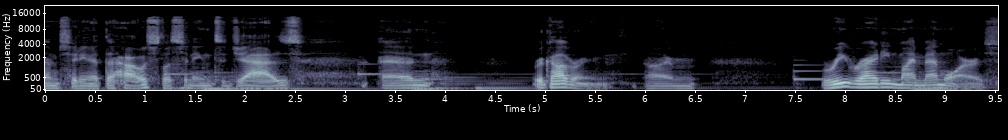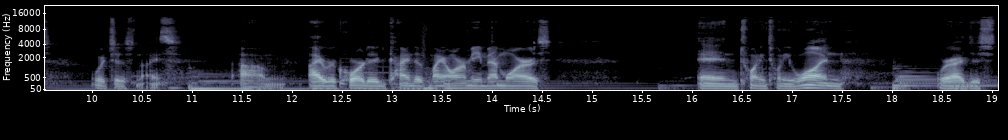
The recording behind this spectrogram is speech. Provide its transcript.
am sitting at the house listening to jazz and recovering. I'm rewriting my memoirs, which is nice. Um, I recorded kind of my army memoirs in 2021 where I just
